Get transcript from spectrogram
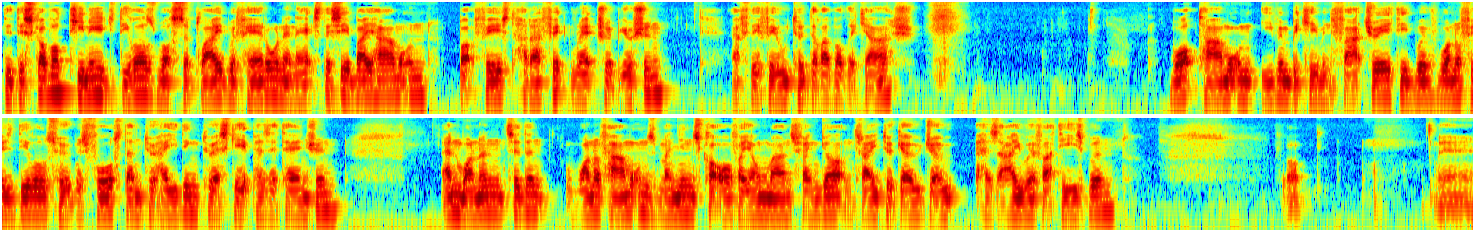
They discovered teenage dealers were supplied with heroin and ecstasy by Hamilton, but faced horrific retribution if they failed to deliver the cash. Warped Hamilton even became infatuated with one of his dealers who was forced into hiding to escape his attention. In one incident, one of Hamilton's minions cut off a young man's finger and tried to gouge out his eye with a teaspoon. Fuck. Uh,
